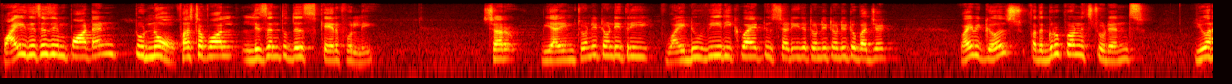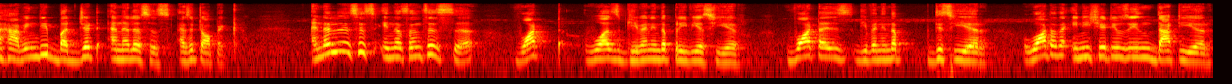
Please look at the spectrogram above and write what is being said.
Why this is important to know? First of all listen to this carefully. Sir, we are in 2023. Why do we require to study the 2022 budget? Why? Because for the group 1 students, you are having the budget analysis as a topic. Analysis in the sense is uh, what was given in the previous year, what is given in the this year, what are the initiatives in that year,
